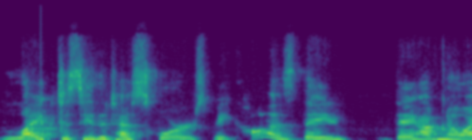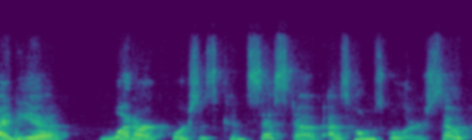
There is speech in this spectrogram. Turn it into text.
like to see the test scores because they they have no idea what our courses consist of as homeschoolers. So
